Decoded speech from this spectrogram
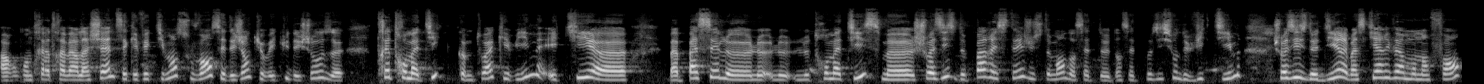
à rencontrer à travers la chaîne, c'est qu'effectivement, souvent, c'est des gens qui ont vécu des choses très traumatiques, comme toi, Kevin, et qui, euh, bah, passé le, le, le, le traumatisme, euh, choisissent de pas rester justement dans cette dans cette position de victime, choisissent de dire, eh ben, ce qui est arrivé à mon enfant,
